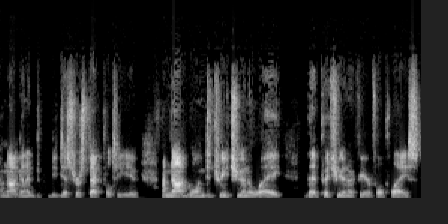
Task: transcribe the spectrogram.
I'm not going to be disrespectful to you. I'm not going to treat you in a way that puts you in a fearful place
